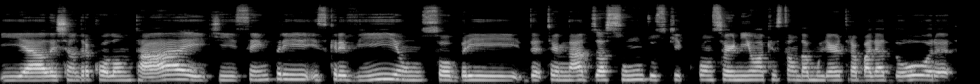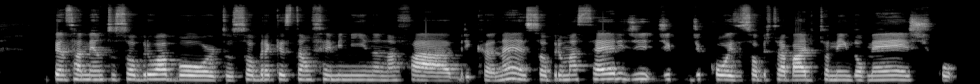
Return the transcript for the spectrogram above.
e a Alexandra Kolontai, que sempre escreviam sobre determinados assuntos que concerniam a questão da mulher trabalhadora, pensamento sobre o aborto, sobre a questão feminina na fábrica, né? Sobre uma série de, de, de coisas, sobre trabalho também doméstico,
